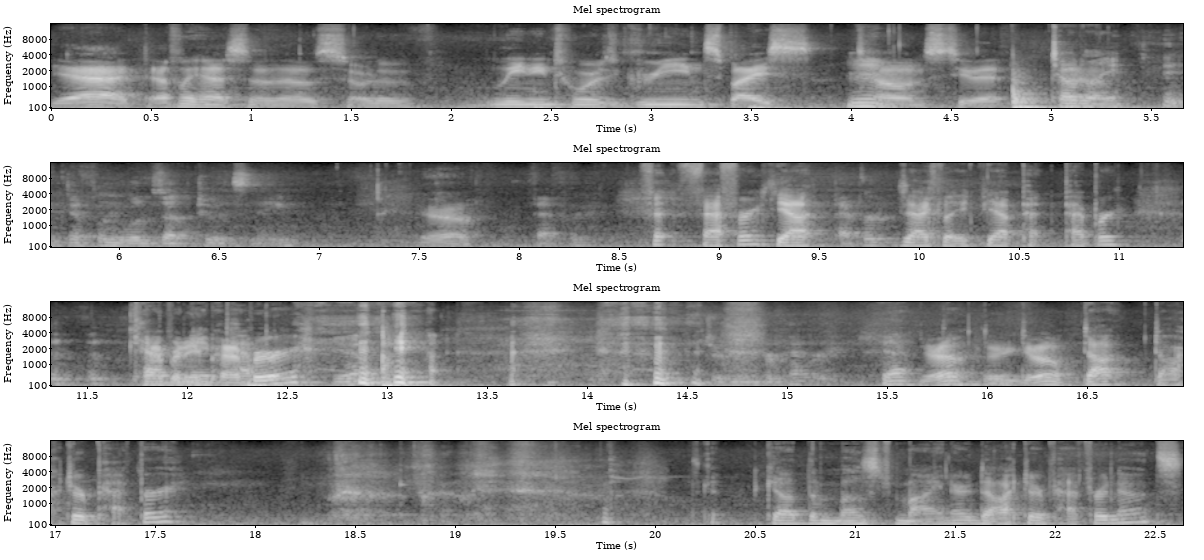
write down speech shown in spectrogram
Yeah, it definitely has some of those sort of leaning towards green spice Mm. tones to it. Totally. It definitely lives up to its name. Yeah. Pepper. F- pfeffer? Yeah, Pepper. exactly. Yeah, pe- pepper. Cabernet Cabernet pepper? Yeah. yeah. German for pepper. yeah. Yeah, there you go. Doc- Dr. Pepper? Got- the most minor Dr. Pepper notes.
